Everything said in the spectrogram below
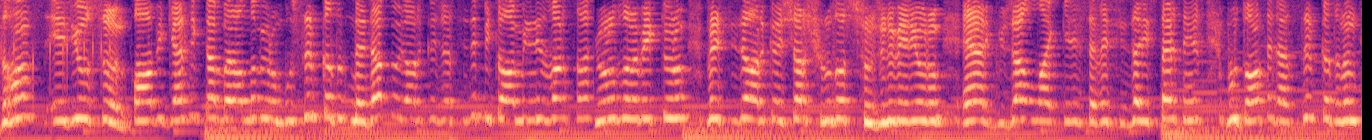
dans ediyorsun? Abi gerçekten ben anlamıyorum. Bu Sırp kadın neden böyle arkadaşlar? Sizin bir tahmininiz varsa yorumlara bekliyorum. Ve size arkadaşlar şunu da sözünü veriyorum. Eğer güzel like gelirse ve sizler isterseniz bu dans eden Sırp kadının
